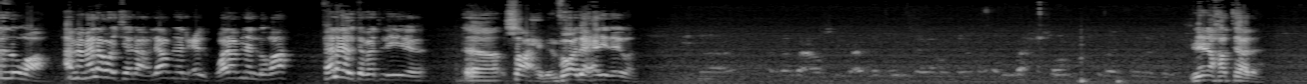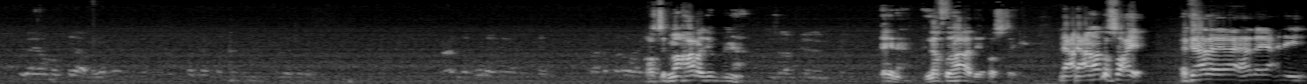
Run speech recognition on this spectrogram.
اللغة. أما ما لا وجه له لا من العلم ولا من اللغة فلا يلتفت لصاحبه. من فوائد الحديث أيضا. منين أخذت هذا؟ قصدك ما خرجوا منها إي نعم اللفظ هذه قصدك. نعم نعم هذا صحيح. لكن هذا هذا يعني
